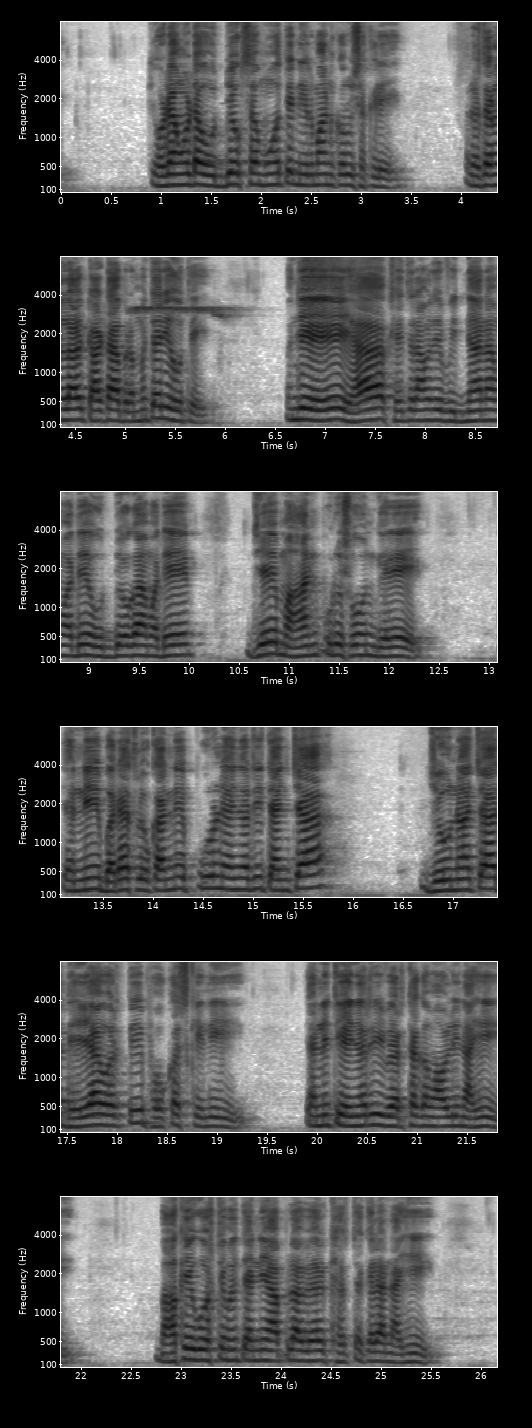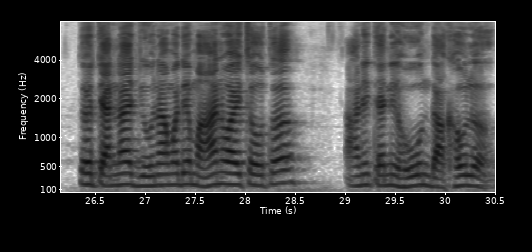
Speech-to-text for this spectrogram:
केवढा मोठा उद्योग समूह ते निर्माण करू शकले. रतनलाल टाटा ब्रह्मचारी होते. म्हणजे ह्या क्षेत्रामध्ये विज्ञानामध्ये उद्योगामध्ये जे महान पुरुष होऊन गेले त्यांनी बऱ्याच लोकांनी पूर्ण एनर्जी त्यांच्या जीवनाच्या ध्येयावरती फोकस केली. त्यांनी ती एनर्जी व्यर्थ गमावली नाही. बाकी गोष्टीमध्ये त्यांनी आपला वेळ खर्च केला नाही. तर त्यांना जीवनामध्ये महान व्हायचं होतं आणि त्यांनी होऊन दाखवलं.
